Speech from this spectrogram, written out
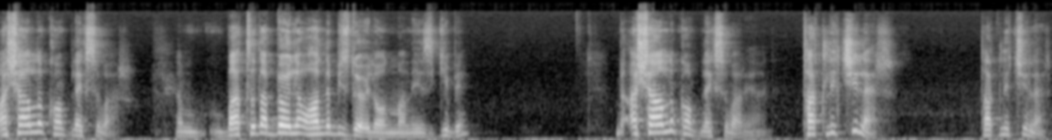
Aşağılık kompleksi var. Yani batıda böyle o halde biz de öyle olmalıyız gibi. Bir aşağılık kompleksi var yani. Taklitçiler. Taklitçiler.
